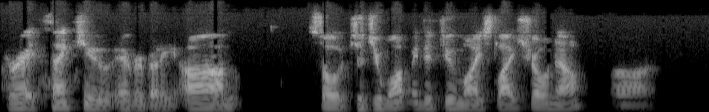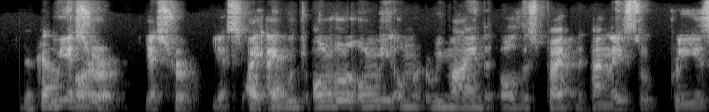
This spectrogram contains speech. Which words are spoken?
Great, thank you, everybody. Um, so did you want me to do my slideshow now? Oh, yes, or? sure. Yes, sure. Yes. Okay. I, I, would only, only remind all the panelists to please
